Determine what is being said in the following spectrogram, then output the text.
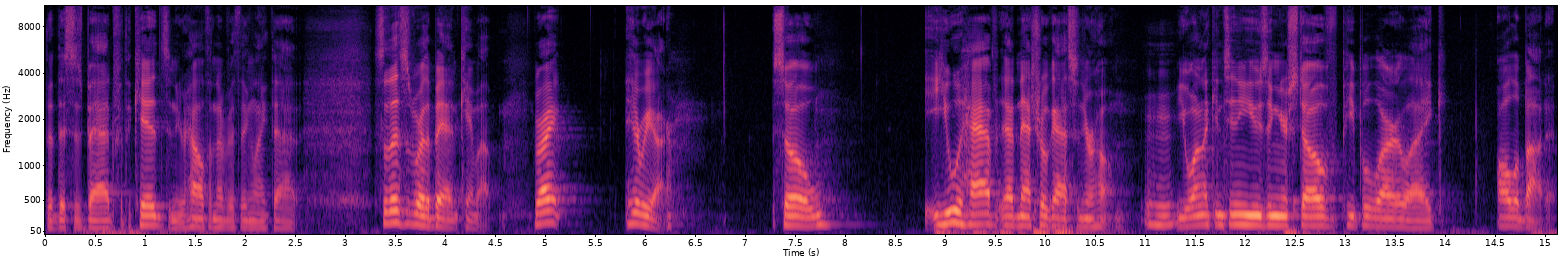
that this is bad for the kids and your health and everything like that. So this is where the band came up right? Here we are. So you have that natural gas in your home. Mm-hmm. you want to continue using your stove? People are like all about it.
